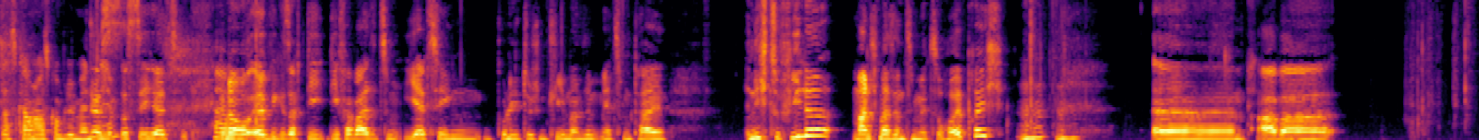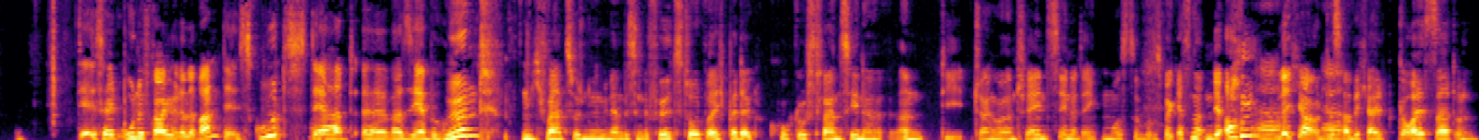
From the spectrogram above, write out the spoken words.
Das kann man als Kompliment Das, nehmen. das sehe ich jetzt. Genau, äh, wie gesagt, die, die Verweise zum jetzigen politischen Klima sind mir zum Teil nicht zu viele. Manchmal sind sie mir zu holprig. Mhm, Ähm, aber der ist halt ohne Frage relevant, der ist gut, der hat, äh, war sehr berührend. Ich war zwischendurch wieder ein bisschen gefühlstot, weil ich bei der Ku Klux Klan Szene an die Django Unchained Szene denken musste, wo sie es vergessen hatten, die Augenlöcher, und das ja. habe ich halt geäußert und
